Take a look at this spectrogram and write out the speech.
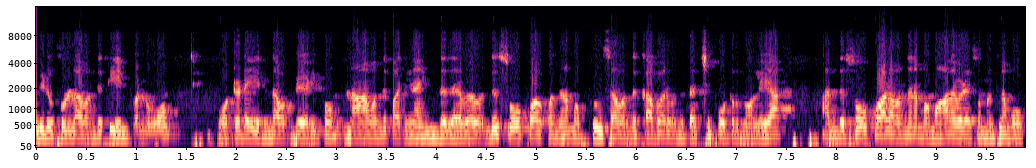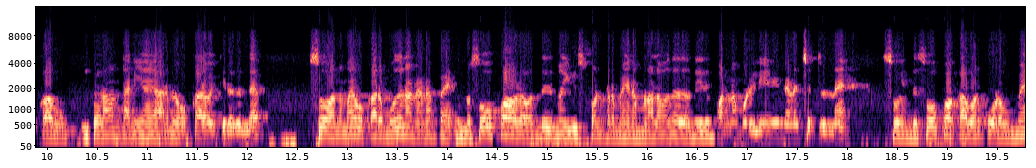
வீடு ஃபுல்லாக வந்து க்ளீன் பண்ணுவோம். ஒட்டடை இருந்தால் ஒட்டடை அடிப்போம். நான் வந்து பார்த்தீங்கன்னா இந்த தடவை வந்து சோஃபாவுக்கு வந்து நம்ம புதுசாக வந்து கவர் வந்து தச்சு போட்டிருந்தோம் இல்லையா? அந்த சோஃபாவில் வந்து நம்ம மாதவிடாய் சமயத்தில் நம்ம உட்காருவோம். இப்போலாம் தனியாக யாருமே உட்கார வைக்கிறது இல்லை ஸோ அந்த மாதிரி உட்காரும் போது நான் நினைப்பேன் நம்ம சோஃபாவில் வந்து இது மாதிரி யூஸ் பண்ணுறோமே நம்மளால வந்து அதை வந்து எதுவும் பண்ண முடியலையேன்னு நினச்சிட்டு இருந்தேன். ஸோ இந்த சோஃபா கவர் போடவுமே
